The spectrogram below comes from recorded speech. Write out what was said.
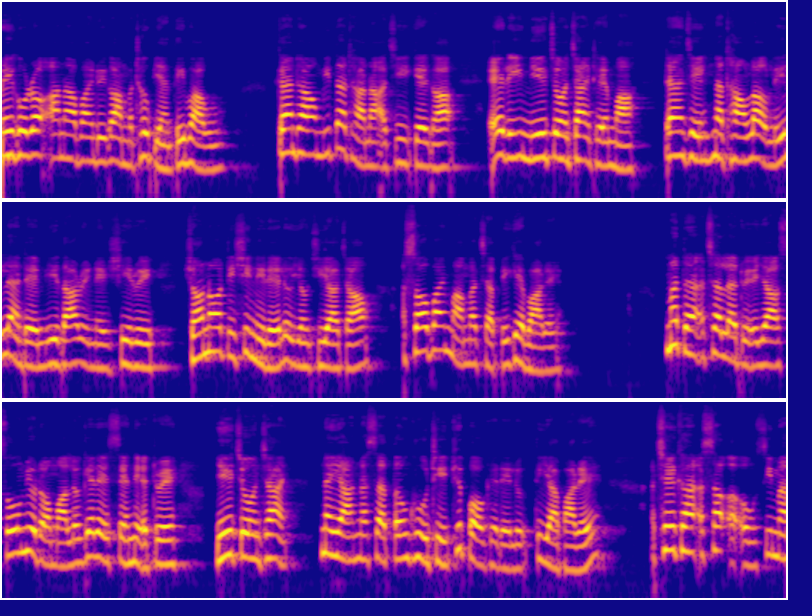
မေကိုတော့အာနာပိုင်တွေကမထုတ်ပြန်သေးပါဘူး။ကန်ထောင်မိသက်ဌာနအကြီးအကဲကအဲ့ဒီမြေကျွံကြိုင်ထဲမှာ တန်းချိန်2000လောက်လေးလံတဲ့မြေသားတွေနဲ့ရေတွေရောနှောတည်ရှိနေတယ်လို့ယုံကြည်ရကြောင်းအစောပိုင်းမှာမှတ်ချက်ပေးခဲ့ပါတယ်။မှတ်တမ်းအချက်လက်တွေအရစိုးမြို့တော်မှာလွန်ခဲ့တဲ့10နှစ်အတွင်းမြေကျွံကြိုင်223ခုအထိဖြစ်ပေါ်ခဲ့တယ်လို့သိရပါတယ်။အခြေခံအဆောက်အအုံစီမံ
